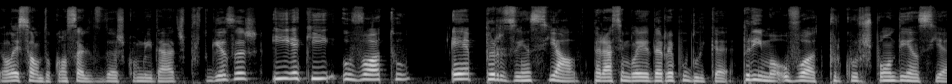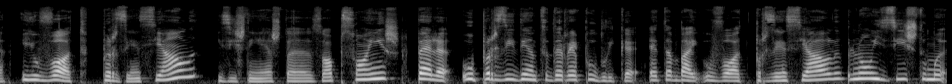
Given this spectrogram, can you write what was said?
a eleição do Conselho das Comunidades Portuguesas, e aqui o voto é presencial. Para a Assembleia da República, prima o voto por correspondência e o voto presencial. Existem estas opções. Para o Presidente da República é também o voto presencial. Não existe uma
